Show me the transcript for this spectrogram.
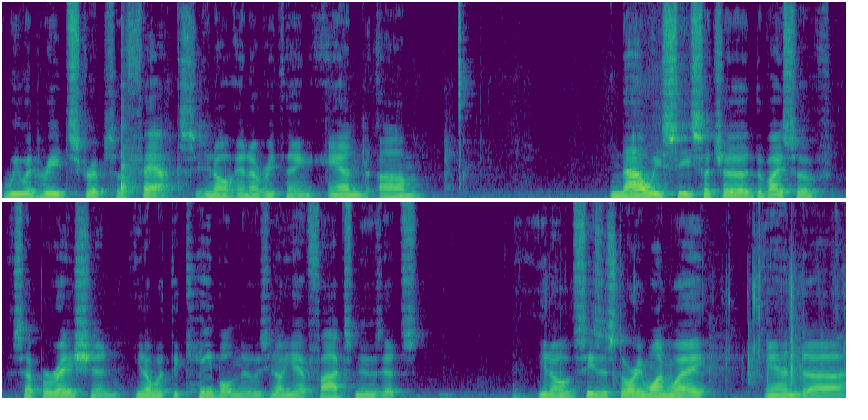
we would read scripts of facts, you know, and everything. And um, now we see such a divisive separation, you know, with the cable news. You know, you have Fox News that's, you know, sees a story one way, and uh,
